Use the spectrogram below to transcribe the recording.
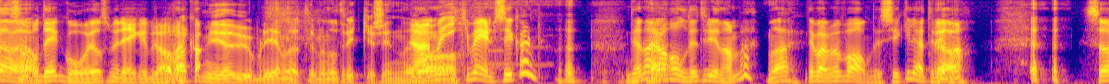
ja, Så, og det går jo som regel bra. Det har vært mye ublide møter med noen trikkeskinner Nei, og men ikke med elsykkelen. Den har jeg aldri tryna med. Nei. Det var med vanlig sykkel jeg tryna. Så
